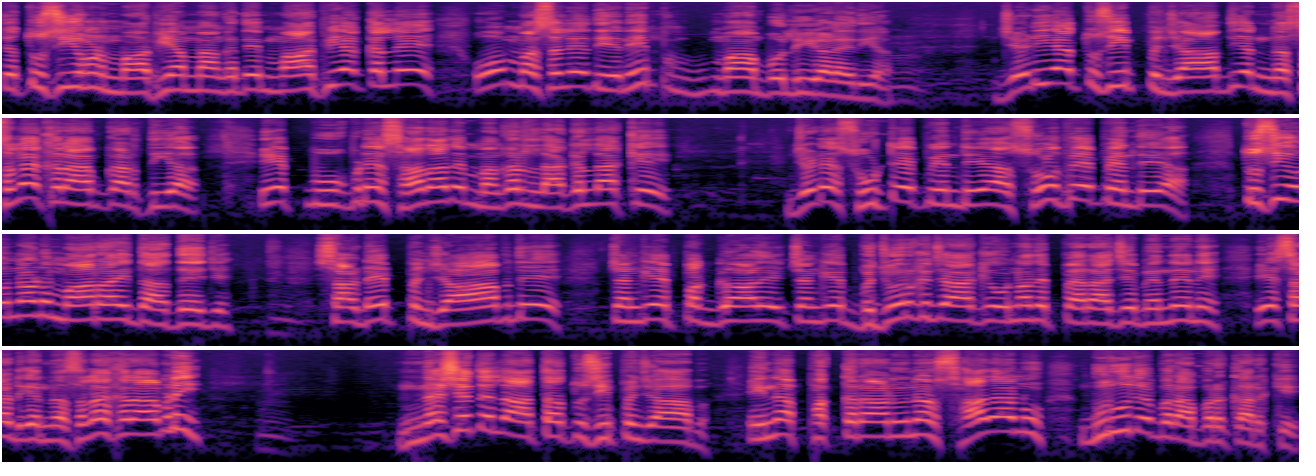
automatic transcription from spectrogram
ਤੇ ਤੁਸੀਂ ਹੁਣ ਮਾਫੀਆ ਮੰਗਦੇ, ਮਾਫੀਆ ਇਕੱਲੇ ਉਹ ਮਸਲੇ ਦੀ ਨਹੀਂ, ਮਾਂ ਬੋਲੀ ਵਾਲੇ ਦੀਆਂ। ਜਿਹੜੀ ਆ ਤੁਸੀਂ ਪੰਜਾਬ ਦੀਆਂ ਨਸਲਾਂ ਖਰਾਬ ਕਰਤੀ ਆ, ਇਹ ਪੂਪਣੇ ਸਾਰਾ ਦੇ ਮਗਰ ਲੱਗ ਲੱਗ ਕੇ ਜਿਹੜੇ ਸੂਟੇ ਪਿੰਦੇ ਆ, ਸੁਲਫੇ ਪਿੰਦੇ ਆ, ਤੁਸੀਂ ਉਹਨਾਂ ਨੂੰ ਮਹਾਰਾਜ ਦੱਸਦੇ ਜੇ। ਸਾਡੇ ਪੰਜਾਬ ਦੇ ਚੰਗੇ ਪੱਗਾਂ ਵਾਲੇ, ਚੰਗੇ ਬਜ਼ੁਰਗ ਜਾ ਕੇ ਉਹਨਾਂ ਦੇ ਪੈਰਾਂ 'ਚ ਬਹਿੰਦੇ ਨੇ, ਇਹ ਸਾਡੀਆਂ ਨਸਲਾਂ ਖਰਾਬ ਨਹੀਂ। ਨਸ਼ੇ ਤੇ ਲਾਤਾ ਤੁਸੀਂ ਪੰਜਾਬ, ਇਹਨਾਂ ਫੱਕਰਾਂ ਨੂੰ, ਇਹਨਾਂ ਸਾਧਾਂ ਨੂੰ ਗੁਰੂ ਦੇ ਬਰਾਬਰ ਕਰਕੇ।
